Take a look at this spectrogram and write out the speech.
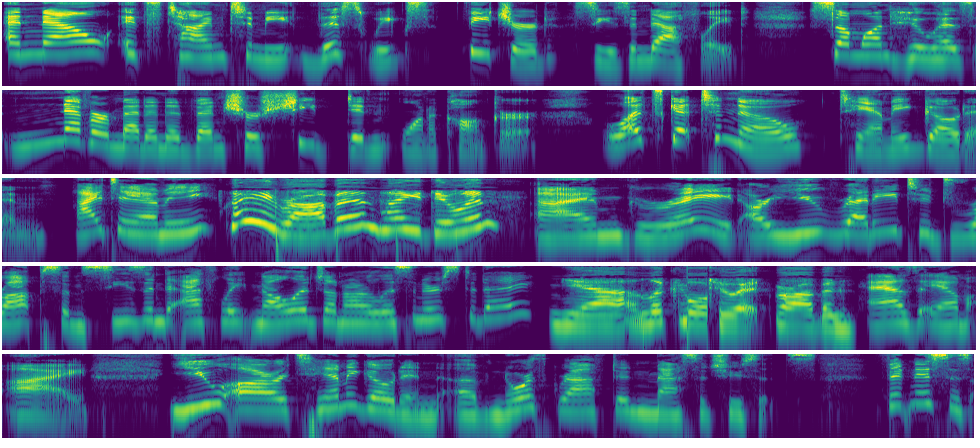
And now it's time to meet this week's featured seasoned athlete, someone who has never met an adventure she didn't want to conquer. Let's get to know Tammy Godin. Hi, Tammy. Hey, Robin. How you doing? I'm great. Are you ready to drop some seasoned athlete knowledge on our listeners today? Yeah, looking forward to it, Robin. As am I. You are Tammy Godin of North Grafton, Massachusetts. Fitness has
